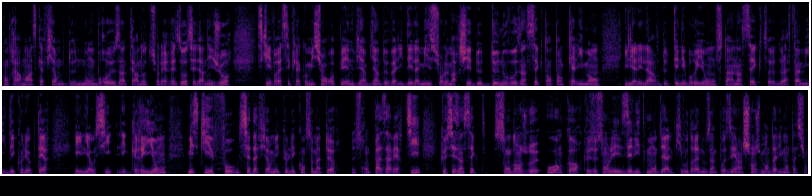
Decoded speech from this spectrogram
contrairement à ce qu'affirment de nombreux internautes sur les réseaux ces derniers jours. Ce qui est vrai, c'est que la Commission européenne vient bien de valider la mise sur le marché de deux nouveaux insectes en tant qu'aliments. Il y a les larves de ténébrion, c'est un insecte de la famille des coléoptères, et il y a aussi les mais ce qui est faux, c'est d'affirmer que les consommateurs ne seront pas avertis, que ces insectes sont dangereux ou encore que ce sont les élites mondiales qui voudraient nous imposer un changement d'alimentation.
